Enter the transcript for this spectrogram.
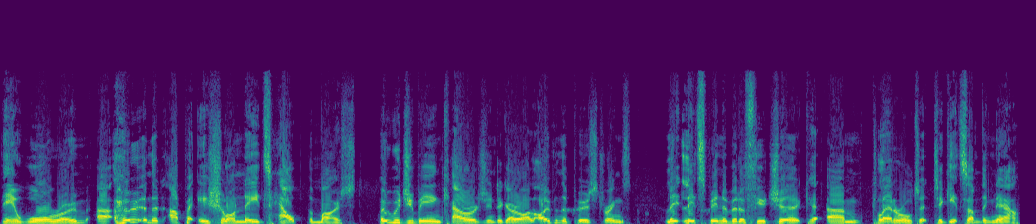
their war room, uh, who in the upper echelon needs help the most? Who would you be encouraging to go, I'll open the purse strings, let, let's spend a bit of future um, collateral to, to get something now?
